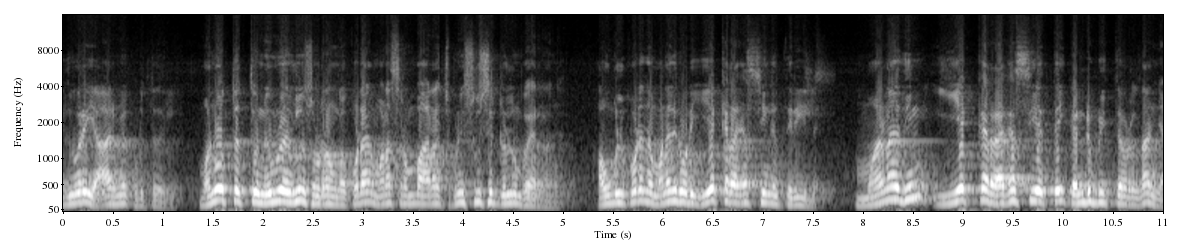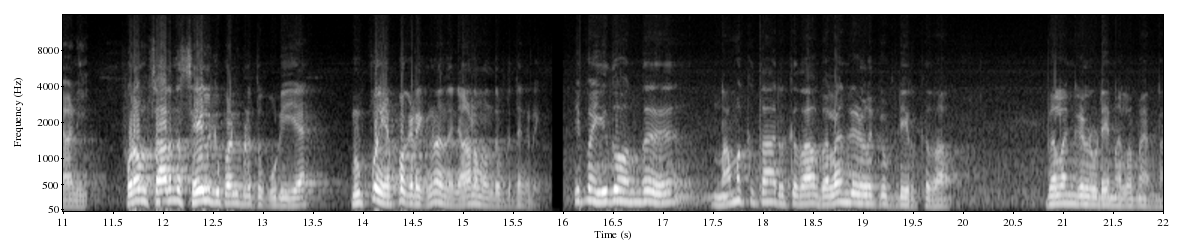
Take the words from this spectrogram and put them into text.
இதுவரை யாருமே கொடுத்ததில்லை. மனோத்தத்துவ நிபுணர்கள் சொல்கிறவங்க கூட மனசு ரொம்ப ஆராய்ச்சி பண்ணி சூசைட்லும் போயிடுறாங்க. அவங்களுக்கு கூட இந்த மனதினுடைய இயக்க ரகசியங்கள் தெரியல. மனதின் இயக்க ரகசியத்தை கண்டுபிடித்தவர்கள் தான் ஞானி. புறம் சார்ந்த செயலுக்கு பயன்படுத்தக்கூடிய நுட்பம் எப்போ கிடைக்கணும் அந்த ஞானம் வந்தபடி தான் கிடைக்கும். இப்போ இது வந்து நமக்கு தான் இருக்குதா? விலங்குகளுக்கு இப்படி இருக்குதா? விலங்குகளுடைய நிலைமை என்ன?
